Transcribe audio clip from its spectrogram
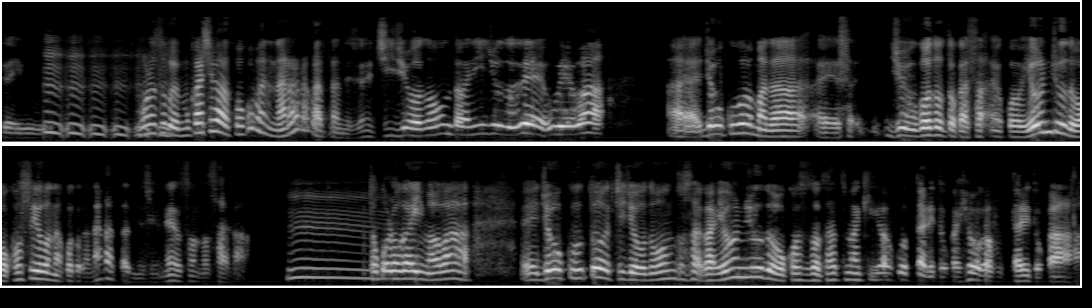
ていう、ものすごい昔はここまでならなかったんですよね。地上の温度が20度で、上は上空はまだ、えー、15度とかさこう40度を超すようなことがなかったんですよね、その差が。ところが今は、えー、上空と地上の温度差が40度を超すと竜巻が起こったりとか、氷が降ったりとか、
